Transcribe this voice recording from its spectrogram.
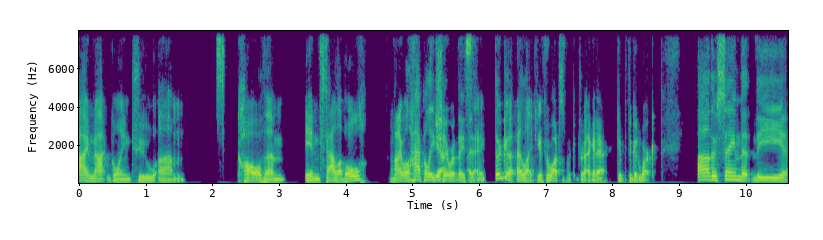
I'm not going to um call them infallible. I will happily Yeah, share what they say. They're good. I like you. If you watch this Wake the Dragon, Fair. keep the good work. Uh, they're saying that the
